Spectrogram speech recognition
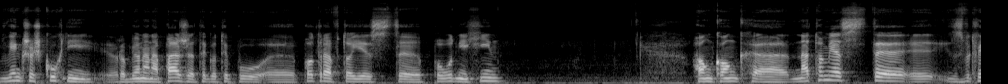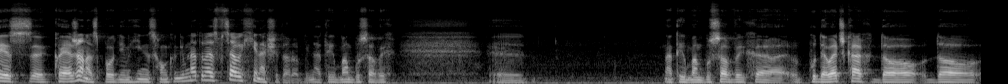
Większość kuchni robiona na parze tego typu e, potraw to jest e, południe Chin, Hongkong. e, Natomiast e, e, zwykle jest kojarzona z południem Chin, z Hongkongiem, natomiast w całych Chinach się to robi, na tych bambusowych na tych bambusowych pudełeczkach do, do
